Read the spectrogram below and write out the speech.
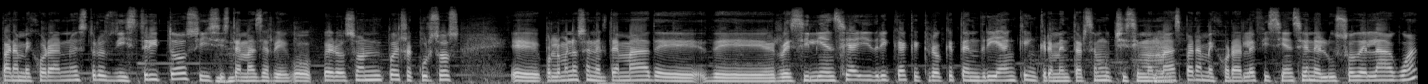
para mejorar nuestros distritos y sistemas de riego. Pero son pues recursos, eh, por lo menos en el tema de, resiliencia hídrica, que creo que tendrían que incrementarse muchísimo más para mejorar la eficiencia en el uso del agua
